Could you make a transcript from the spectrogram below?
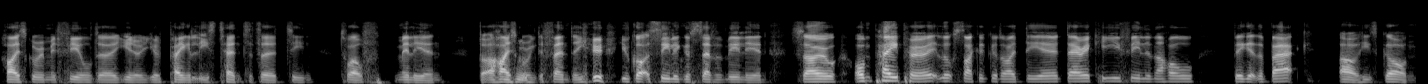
high scoring midfielder, you know, you're paying at least 10 to 13, 12 million. But a high scoring defender, you, you've got a ceiling of 7 million. So on paper, it looks like a good idea. Derek, are you feeling the whole big at the back? Oh, he's gone.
